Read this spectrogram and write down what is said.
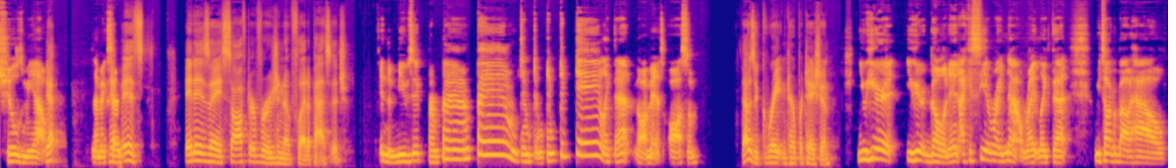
chills me out Yep. Does that make Yep, sense it is. It is a softer version of Flight of Passage. in the music bam, bam, bam, dum, dum, dum, dum, dum, like that oh man it's awesome That was a great interpretation. you hear it you hear it going in i can see it right now right like that we talk about how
